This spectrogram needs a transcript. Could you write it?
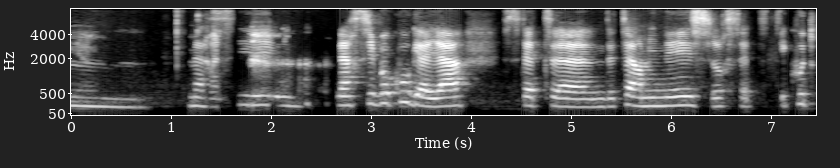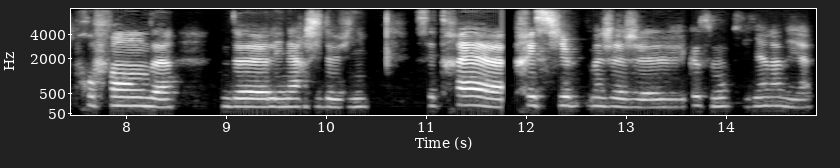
Euh, mm. Merci. Merci beaucoup, Gaïa, euh, de terminer sur cette écoute profonde de l'énergie de vie. C'est très euh, précieux. Moi, n'ai que ce mot qui vient là, mais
